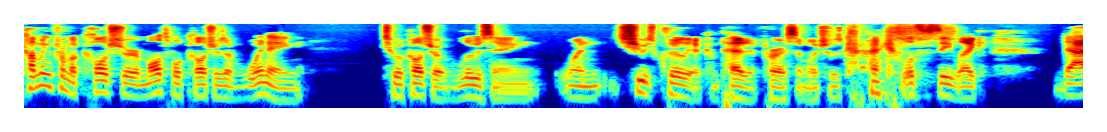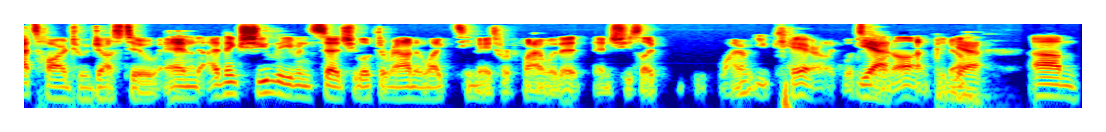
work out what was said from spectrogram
coming from a culture, multiple cultures of winning, to a culture of losing, when she was clearly a competitive person, which was kind of cool to see. Like that's hard to adjust to. And I think she even said she looked around and like teammates were fine with it, and she's like, "Why don't you care? Like what's Yeah. going on?" You know. Yeah. Um,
